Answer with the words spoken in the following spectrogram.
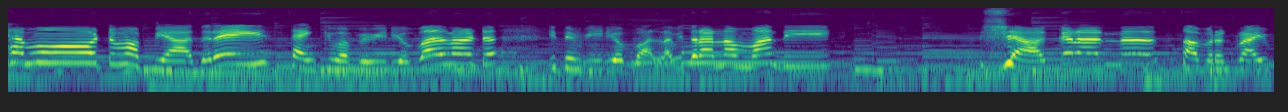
හැමෝටම අපි ආදරෙයි. තැංකිව අපේ වීඩියෝ බලනට ඉතින් වීඩියෝ බල්ල විතරන්නම් මදී. ෂා කරන්න සබරක්‍රයිබ්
